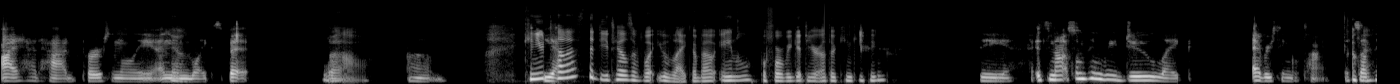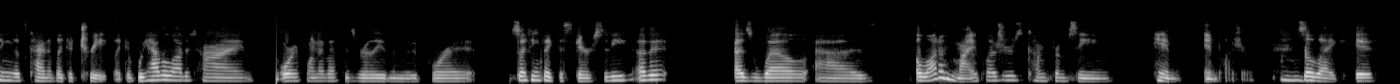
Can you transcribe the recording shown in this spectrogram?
I had had personally and Yeah. then like spit. But Wow. um, Can you yeah, tell us the details of what you like about anal before we get to your other kinky things? see, it's not something we do like every single time. It's Okay. something that's kind of like a treat. Like if we have a lot of time or if one of us is really in the mood for it. So I think like the scarcity of it as well as a lot of my pleasures come from seeing him in pleasure. So Mm. like if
